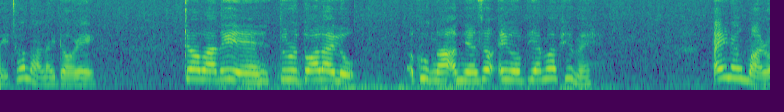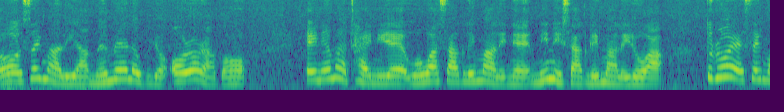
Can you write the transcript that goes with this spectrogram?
နေထွက်လာလိုက်တော့တယ်တော်ပါသေးရဲ့သူတို့သွားလိုက်လို့အခုငါအမြန်ဆုံးအိမ်ကိုပြန်မှဖြစ်မယ် အဲ့နောက်မှာတော့စိတ်မလေးကမဲမဲလုပ်ပြီးတော့អော်တော့တာပေါ့အိမ်ထဲမှာထိုင်နေတဲ့ဝဝစာကလေးမလေးနဲ့မိနီစာကလေးမလေးတို့ကသူတို့ရဲ့စိတ်မ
